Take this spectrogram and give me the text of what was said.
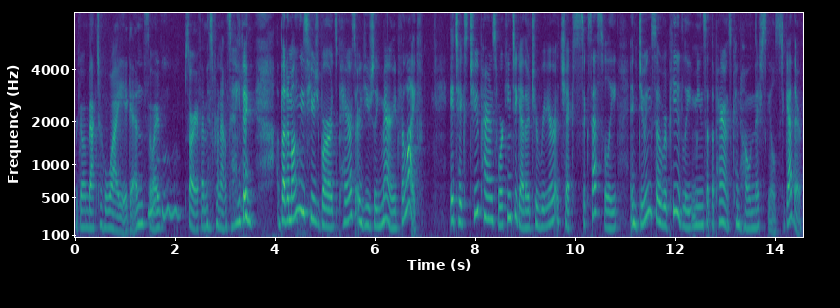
We're going back to Hawaii again, so I'm sorry if I mispronounce anything. But among these huge birds, pairs are usually married for life. It takes two parents working together to rear a chick successfully, and doing so repeatedly means that the parents can hone their skills together.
